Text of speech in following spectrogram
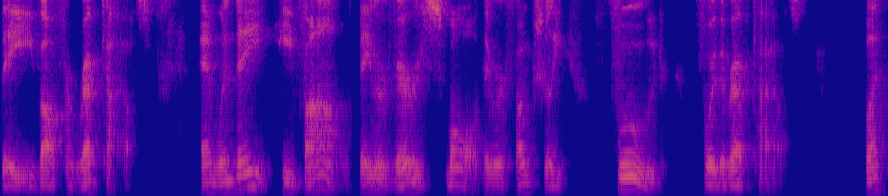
they evolved from reptiles. And when they evolved, they were very small. They were functionally food for the reptiles, but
